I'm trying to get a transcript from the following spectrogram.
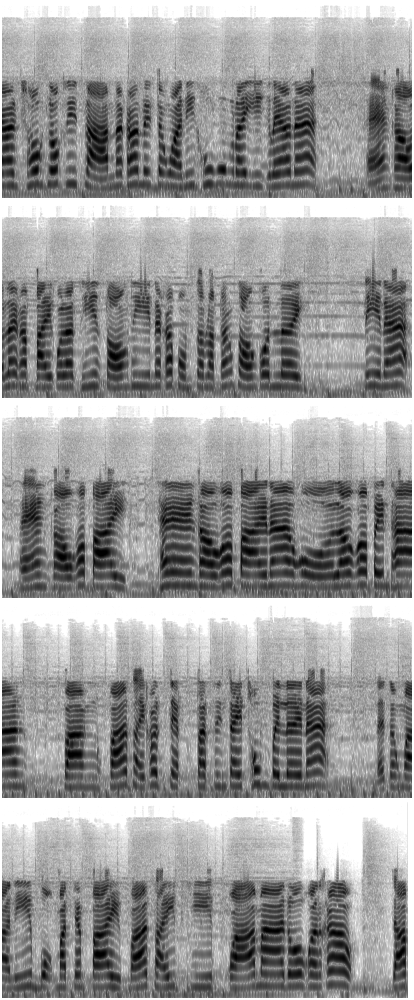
การชกยกที่สามนะครับ ในจังหวะนี้คุกวงในอีกแล้วนะ แทงเข่าแลกกันไปคนละทีสองทีนะครับผมสำหรับทั้งสองคนเลย นี่นะ แทงเข่าเข้าไป แทงเข่าเข้าไปนะโอ้โหแล้วก็เป็นทางฝั่งฟ้าใสก็เจ็บตัดสินใจทุ่มไปเลยนะ ในจังหวะนี้บวกหมัดกันไป ฟ้าใสถีบขวามาโดนขวัญเข้า จับ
